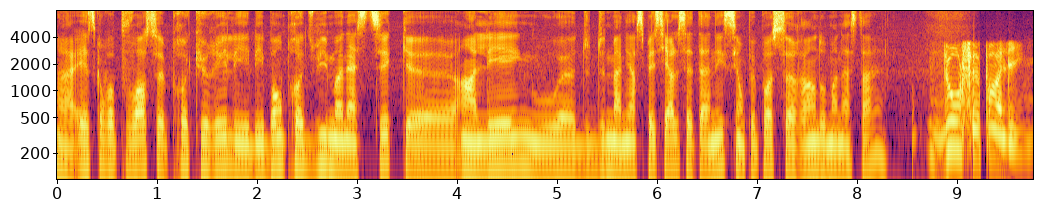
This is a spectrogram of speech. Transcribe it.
Ah, Est-ce qu'on va pouvoir se procurer les, les bons produits monastiques euh, en ligne ou euh, d'une manière spéciale cette année si on ne peut pas se rendre au monastère? Nous, on ne le fait pas en ligne.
